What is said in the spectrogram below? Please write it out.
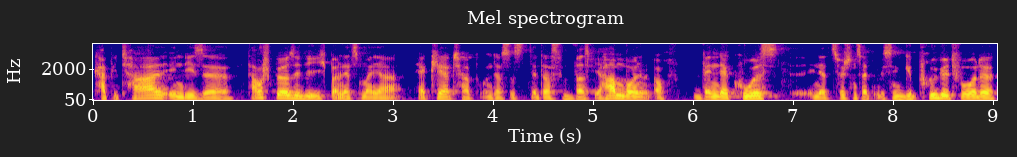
Kapital in diese Tauschbörse, die ich beim letzten Mal ja erklärt habe. Und das ist das, was wir haben wollen. Und auch wenn der Kurs in der Zwischenzeit ein bisschen geprügelt wurde,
